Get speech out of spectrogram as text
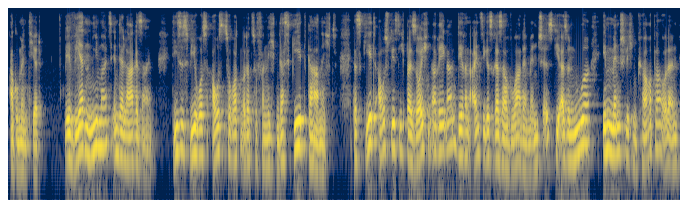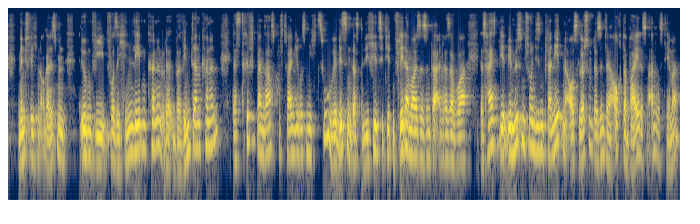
argumentiert. Wir werden niemals in der Lage sein, dieses Virus auszurotten oder zu vernichten. Das geht gar nicht. Das geht ausschließlich bei solchen Erregern, deren einziges Reservoir der Mensch ist, die also nur im menschlichen Körper oder in menschlichen Organismen irgendwie vor sich hin leben können oder überwintern können. Das trifft beim SARS-CoV-2-Virus nicht zu. Wir wissen, dass die viel zitierten Fledermäuse sind da ein Reservoir. Das heißt, wir, wir müssen schon diesen Planeten auslöschen, da sind wir ja auch dabei, das ist ein anderes Thema,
